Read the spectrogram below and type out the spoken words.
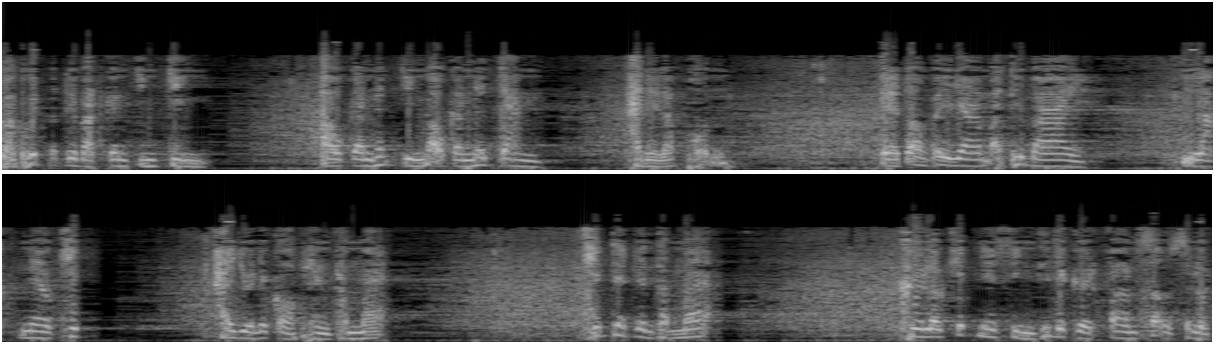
ประพฤติปฏิบัติกันจริง ๆ เอากันให้จริง เอากันให้จัง ให้ได้รับผล แต่ต้องพยายามอธิบายหลักแนวคิด ให้อยู่ในกรอบแห่งธรรมะ คิดให้เป็นธรรมะ คือเราคิดในสิ่งที่จะเกิดความเศร้าสลด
